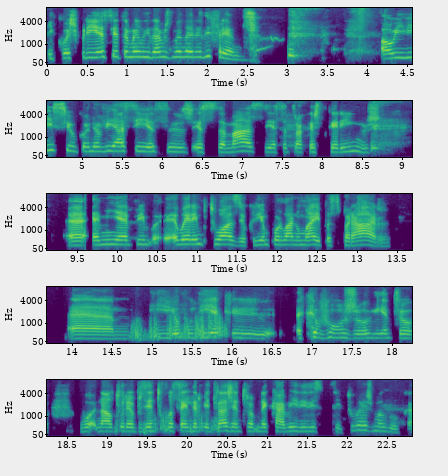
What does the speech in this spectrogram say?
E com a experiência também lidamos de maneira diferente. Ao início, quando havia assim esses, esses amassos e essa trocas de carinhos, a minha eu era impetuosa, eu queria me pôr lá no meio para separar. e houve um dia que acabou um jogo e entrou, na altura, o presidente do Conselho de Arbitragem entrou-me na cabine e disse assim: Tu és maluca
